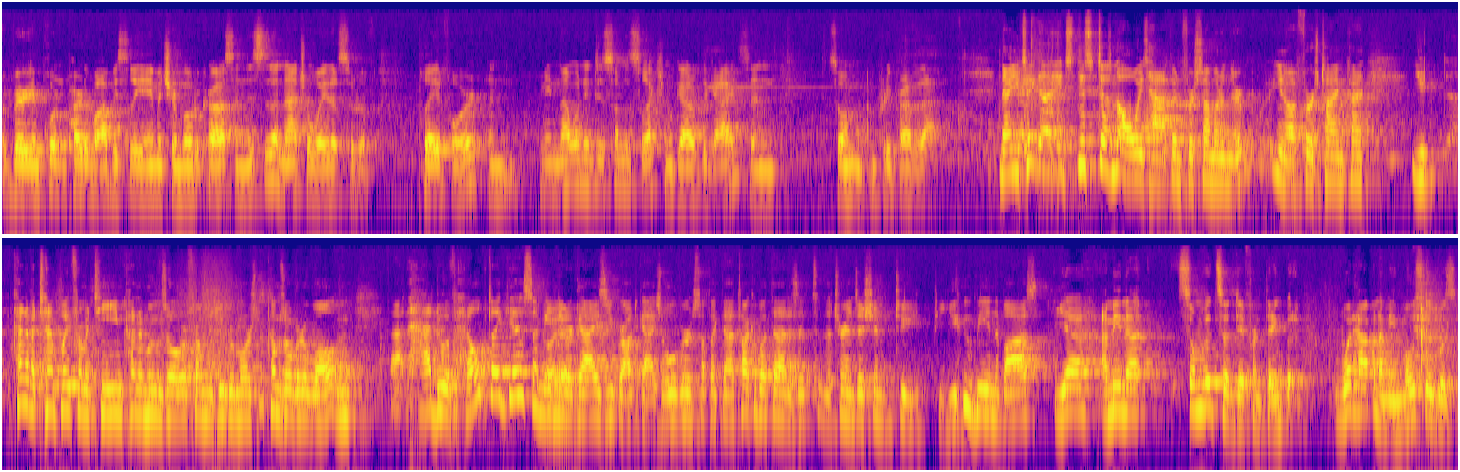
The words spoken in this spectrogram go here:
a very important part of obviously amateur motocross, and this is a natural way to sort of play it forward. And I mean, that went into some of the selection we got of the guys, and so I'm, I'm pretty proud of that. Now you take. It's, this doesn't always happen for someone in their, you know, first time kind of. You kind of a template from a team kind of moves over from the Hebrew Motors, comes over to Walton. That had to have helped, I guess. I mean, Oh, there yeah. were guys you brought guys over and stuff like that. Talk about that. Is it the transition to to you being the boss? Yeah, I mean, uh, some of it's a different thing, but what happened, I mean, mostly was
